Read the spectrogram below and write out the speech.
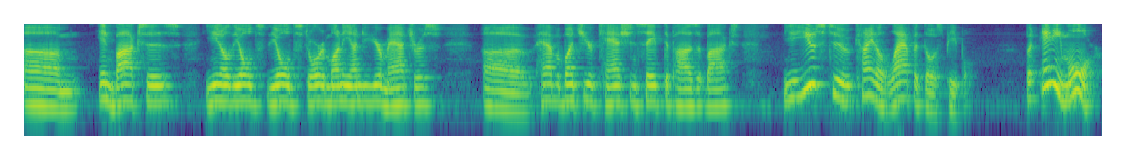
um, in boxes. You know the old the old stored money under your mattress. Uh, have a bunch of your cash in safe deposit box. You used to kind of laugh at those people, but anymore,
